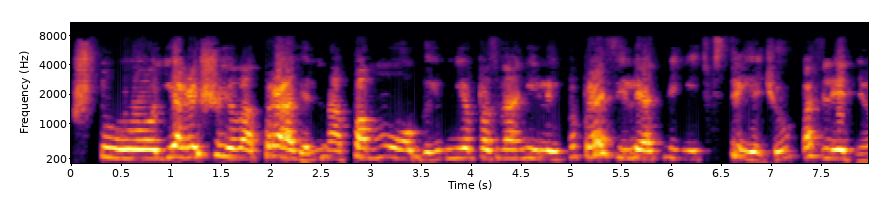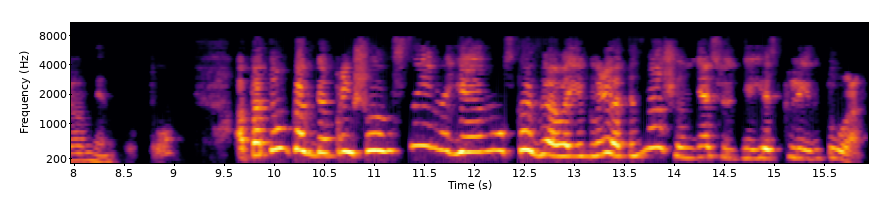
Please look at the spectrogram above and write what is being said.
что я решила правильно, помог, и мне позвонили и попросили отменить встречу в последнюю минуту. А потом, когда пришел сын, я ему сказала, я говорю, а ты знаешь, у меня сегодня есть клиентура,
